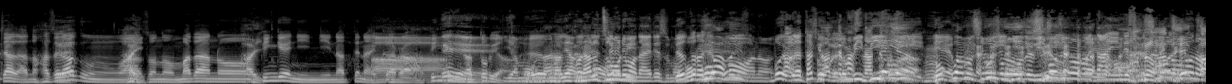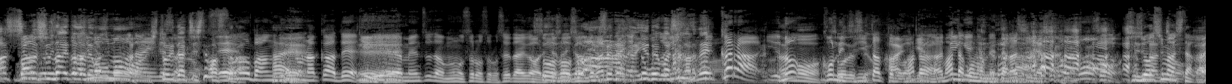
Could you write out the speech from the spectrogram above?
じゃあ、あの、長谷川君は、はい。その、まだあの、はい。ピン芸人になってないからピン芸人になっとるやん。いやもうえーなるつもりもないです。僕はもうあの僕はもう団員です雑誌の取材とかでももう、独り 立ちしてますから。その番組の中で、ええいやいや、メンツー団ももうそろそろ世代代わりそうそうそう。世代が言うてましたからね。からもの、う今日に至っとるわけやピン芸人のネタらしいやけども、試乗しましたから。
